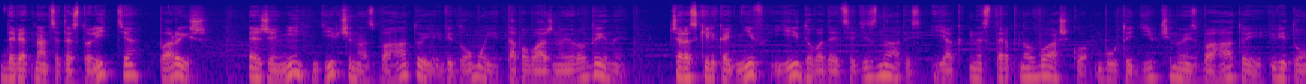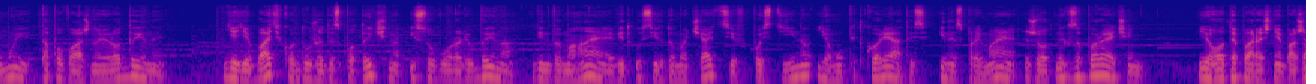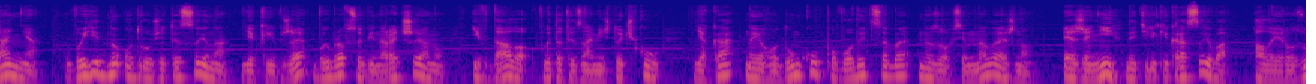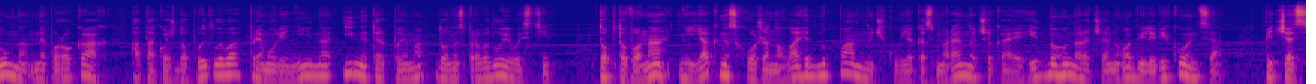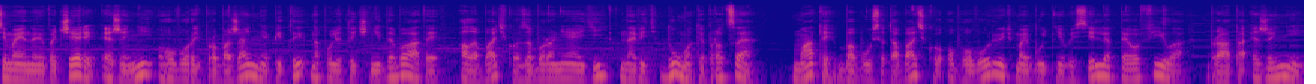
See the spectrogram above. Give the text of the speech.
19 століття Париж. Ежені дівчина з багатої, відомої та поважної родини. Через кілька днів їй доведеться дізнатись, як нестерпно важко бути дівчиною з багатої, відомої та поважної родини. Її батько дуже деспотична і сувора людина. Він вимагає від усіх домочадців постійно йому підкорятись і не сприймає жодних заперечень. Його теперішнє бажання вигідно одружити сина, який вже вибрав собі наречену, і вдало видати заміж дочку, яка, на його думку, поводить себе не зовсім належно. Ежені не тільки красива, але й розумна не по роках, а також допитлива, прямолінійна і нетерпима до несправедливості. Тобто вона ніяк не схожа на лагідну панночку, яка смиренно чекає гідного нареченого біля віконця. Під час сімейної вечері Ежені говорить про бажання піти на політичні дебати, але батько забороняє їй навіть думати про це. Мати, бабуся та батько обговорюють майбутнє весілля Теофіла, брата Ежені.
